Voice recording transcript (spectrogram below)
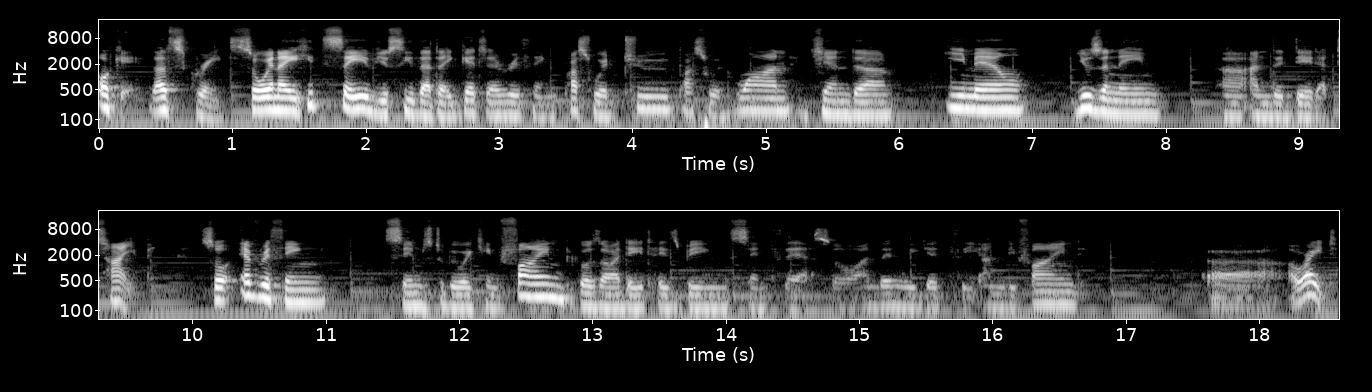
okay that's great. So when I hit save you see that I get everything. Password 2 password 1 gender email username uh, and the data type. So everything seems to be working fine because our data is being sent there. So and then we get the undefined uh, all right.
